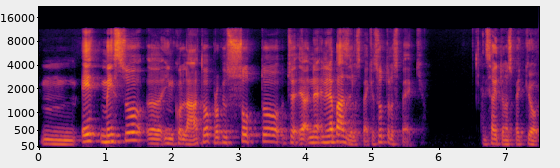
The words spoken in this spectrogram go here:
mh, e messo eh, incollato proprio sotto, cioè eh, nella base dello specchio, sotto lo specchio. Di solito è uno specchio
